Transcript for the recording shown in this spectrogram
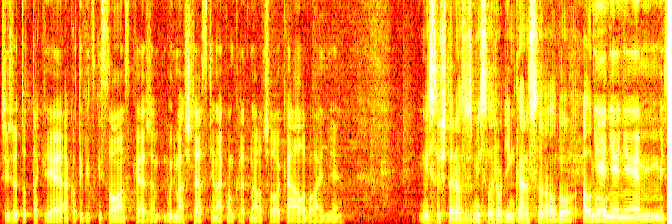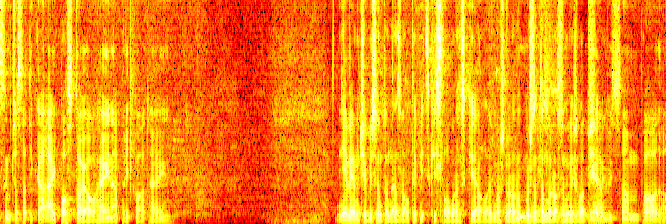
Čiže to tak je ako typicky slovenské, že buď máš šťastie na konkrétneho človeka, alebo aj nie. Myslíš teraz v zmysle rodinkárstva? Alebo, alebo... Nie, nie, nie. Myslím, čo sa týka aj postojov, hej, napríklad, hej. Neviem, či by som to nazval typicky slovenské, ale možno, možno tomu rozumieš lepšie. Ja by som povedal,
